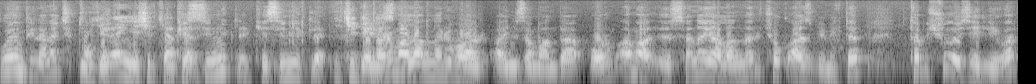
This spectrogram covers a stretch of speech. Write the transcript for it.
Bu ön plana çıkmamış. Türkiye'nin en yeşil kentleri. Kesinlikle, kesinlikle. İki deniz. Tarım alanları var aynı zamanda Orm ama e, sanayi alanları çok az bir miktar. Tabii şu özelliği var.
